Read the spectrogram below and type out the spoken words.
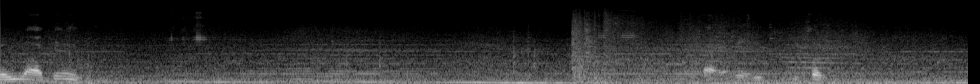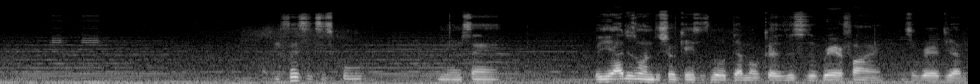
Go, you locked in. Alright, yeah, you close. The physics is cool. You know what I'm saying? But yeah, I just wanted to showcase this little demo because this is a rare find. It's a rare gem.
